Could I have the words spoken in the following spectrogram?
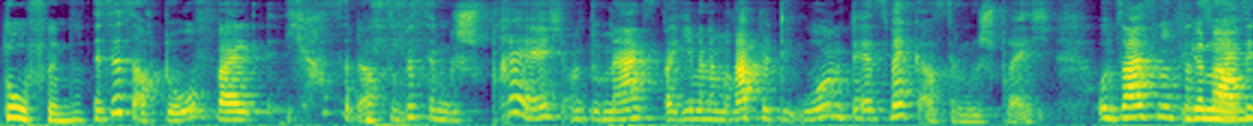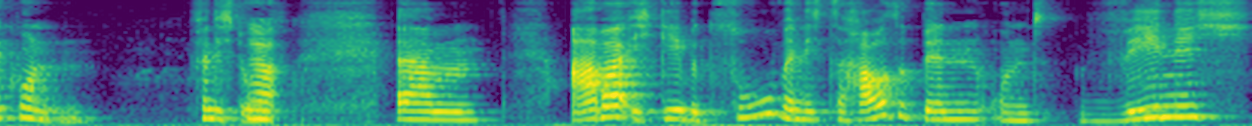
doof finde. Es ist auch doof, weil ich hasse das. Du bist im Gespräch und du merkst, bei jemandem rappelt die Uhr und der ist weg aus dem Gespräch. Und sei es nur für Genau. zwei Sekunden. Finde ich doof. Ja. Ähm, aber ich gebe zu, wenn ich zu Hause bin und wenig,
